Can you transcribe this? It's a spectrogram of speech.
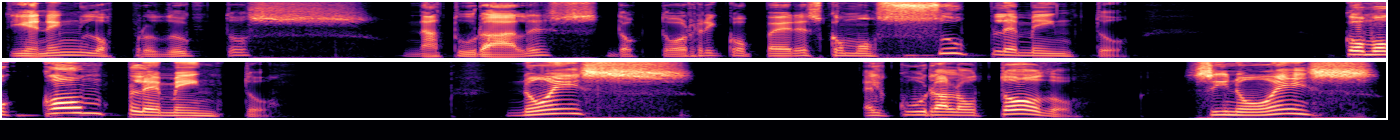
tienen los productos naturales, doctor Rico Pérez, como suplemento como complemento. No es el cúralo todo, sino es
